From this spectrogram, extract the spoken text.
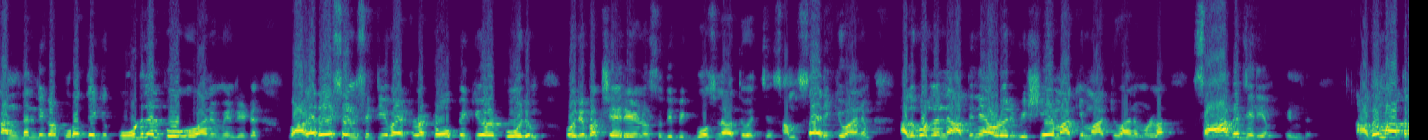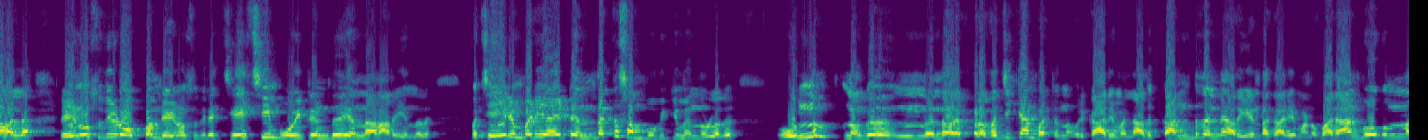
കണ്ടന്റുകൾ പുറത്തേക്ക് കൂടുതൽ പോകുവാനും വേണ്ടിയിട്ട് വളരെ സെൻസിറ്റീവ് ആയിട്ടുള്ള ടോപ്പിക്കുകൾ പോലും ഒരു പക്ഷേ രേണുസുതി ബിഗ് ബോസിനകത്ത് വെച്ച് സംസാരിക്കുവാനും അതുപോലെ തന്നെ അതിനെ അവിടെ ഒരു വിഷയമാക്കി മാറ്റുവാനുമുള്ള സാഹചര്യം ഉണ്ട്. അത് മാത്രമല്ല രേണുസുതിയുടെ ഒപ്പം രേണുസുതിയുടെ ചേച്ചിയും പോയിട്ടുണ്ട് എന്നാണ് അറിയുന്നത്. അപ്പൊ ചേരുംപടിയായിട്ട് എന്തൊക്കെ സംഭവിക്കും എന്നുള്ളത് ഒന്നും നമുക്ക് എന്താ പറയാ പ്രവചിക്കാൻ പറ്റുന്ന ഒരു കാര്യമല്ല. അത് കണ്ടു തന്നെ അറിയേണ്ട കാര്യമാണ്. വരാൻ പോകുന്ന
